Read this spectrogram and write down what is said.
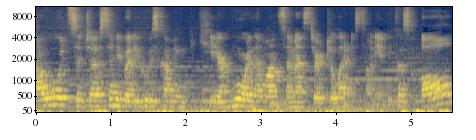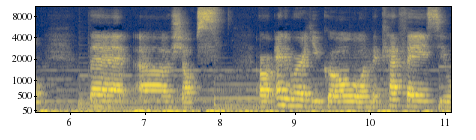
I would suggest anybody who is coming here more than one semester to learn Estonian because all the uh, shops or anywhere you go on the cafes, you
